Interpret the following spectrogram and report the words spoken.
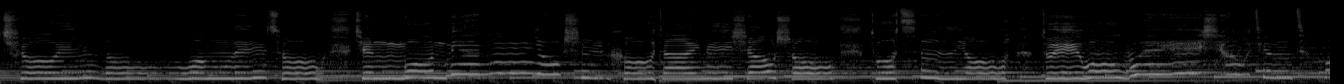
就一楼往里走，见我年幼时候带你小手，多自由，对我微笑点头。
